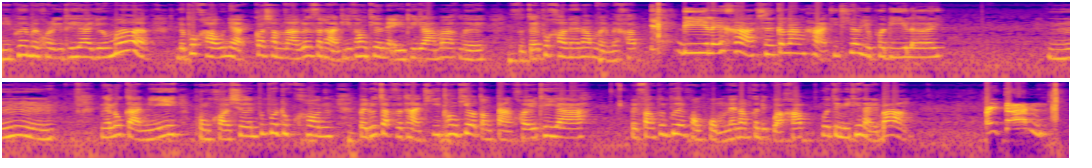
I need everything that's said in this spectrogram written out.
มีเพื่อนเป็นคนอยุธยาเยอะมาก แล้วพวกเขาเนี่ยก็ชำนาญเรื่องสถานที่ท่องเที่ยวในอยุธยามากเลย สนใจพวกเขาแนะนำหน่อยไหมครับ ดีเลยค่ะ ฉันกำลังหาที่เที่ยวอยู่พอดีเลย อืม งั้นโอกาสนี้ผมขอเชิญเพื่อนๆทุกคนไปรู้จักสถานที่ท่องเที่ยวต่างๆของอยุธยา ไปฟังเพื่อนๆของผมแนะนำกันดีกว่าครับ ว่าจะมีที่ไหนบ้าง ไปกันผม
